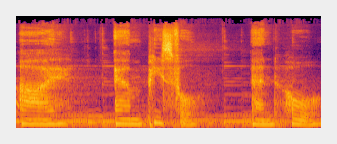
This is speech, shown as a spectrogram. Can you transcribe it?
I am peaceful and whole.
